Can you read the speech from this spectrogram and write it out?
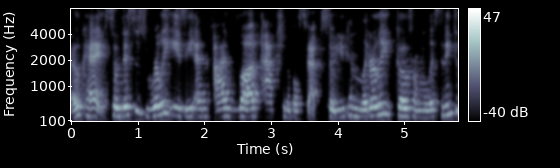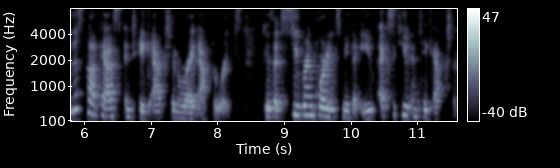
Okay, so this is really easy and I love actionable steps. So you can literally go from listening to this podcast and take action right afterwards because that's super important to me that you execute and take action.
